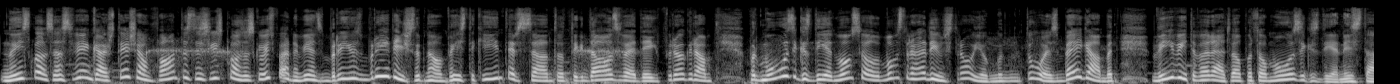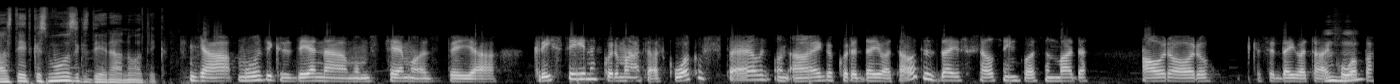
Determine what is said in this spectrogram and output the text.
Nu, izklausās vienkārši tiešām fantastiski. Izklausās, ka vispār neviens brīvs brīdis tur nav bijis tik interesants un tik daudzveidīga programma. Par mūzikas dienu mums vēl mums rādījums strauji un tuvojas beigām, bet Vīvīta varētu vēl par to mūzikas dienu izstāstīt, kas mūzikas dienā notika. Jā, mūzikas dienā mums ciemos bija. Kristīna, kura mācās koklas spēli, un Aiga, kura dejo tautas dejas Helsinkos un vada Auroru kas ir dejotāja mm -hmm. kopa.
